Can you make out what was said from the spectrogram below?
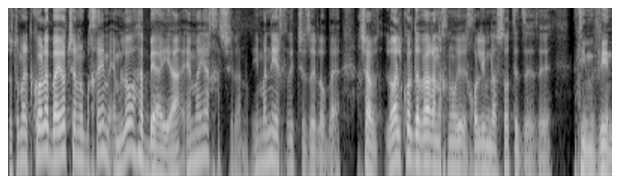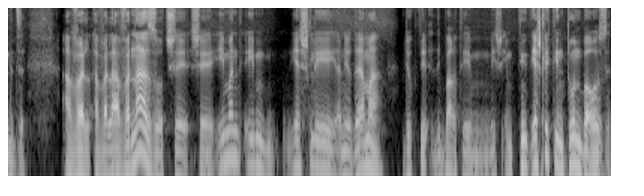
זאת אומרת, כל הבעיות שלנו בחיים הן לא הבעיה, הן היחס שלנו. אם אני אחליט שזה לא בעיה. עכשיו, לא על כל דבר אנחנו יכולים לעשות את זה, זה אני מבין את זה. אבל, אבל ההבנה הזאת, ש, שאם אני- אם יש לי, אני יודע מה, בדיוק דיברתי עם מישהו, יש לי טינטון באוזן.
